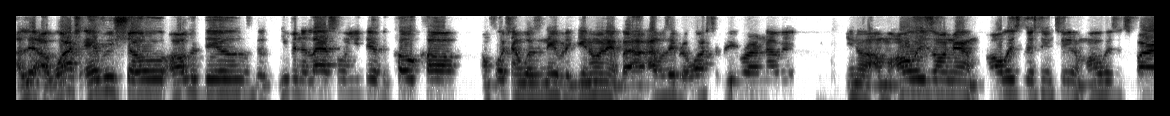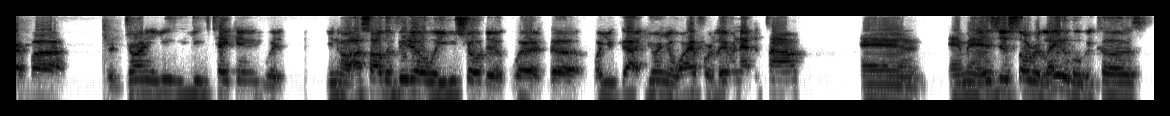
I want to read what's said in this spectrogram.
I, li- I watch every show, all the deals, the, even the last one you did, the cold call. Unfortunately, I wasn't able to get on it, but I, I was able to watch the rerun of it. You know, I'm always on there. I'm always listening to you. I'm always inspired by the journey you you've taken with you know, I saw the video where you showed the where the where you got you and your wife were living at the time, and and man, it's just so relatable because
